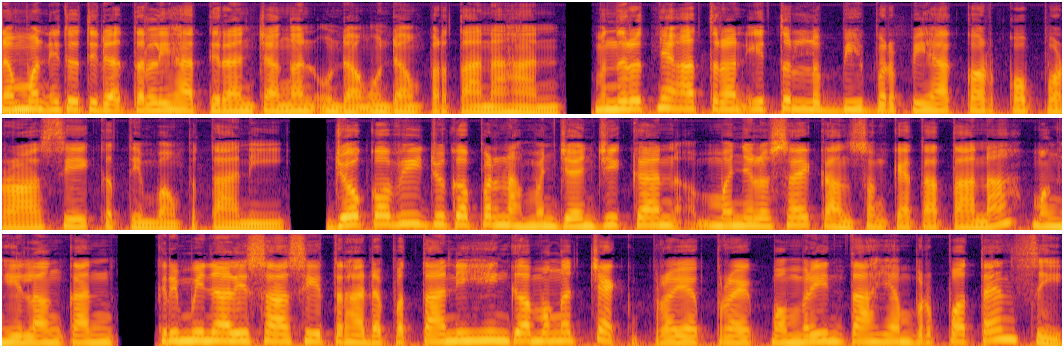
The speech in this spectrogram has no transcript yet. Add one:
Namun itu tidak terlihat di rancangan Undang-Undang Pertanahan. Menurutnya aturan itu lebih berpihak korporasi ketimbang petani. Jokowi juga pernah menjanjikan menyelesaikan sengketa tanah, menghilangkan kriminalisasi terhadap petani hingga mengecek proyek-proyek pemerintah yang berpotensi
